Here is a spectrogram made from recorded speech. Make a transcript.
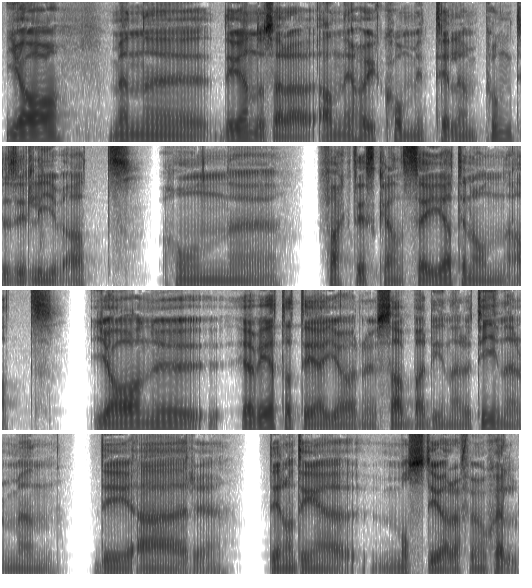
Ja, men eh, det är ju ändå så här, Annie har ju kommit till en punkt i sitt liv att hon eh, faktiskt kan säga till någon att ja, nu, jag vet att det jag gör nu sabbar dina rutiner, men det är, eh, det är någonting jag måste göra för mig själv.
